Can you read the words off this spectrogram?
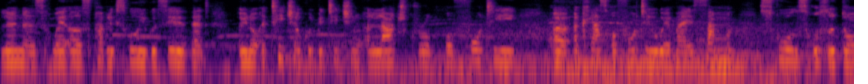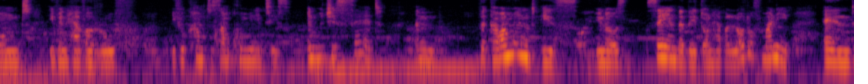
learners. Whereas public school you could see that you know a teacher could be teaching a large group of 40 uh, a class of 40 whereby some schools also don't even have a roof. If you come to some communities and which is sad and the government is you know saying that they don't have a lot of money and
